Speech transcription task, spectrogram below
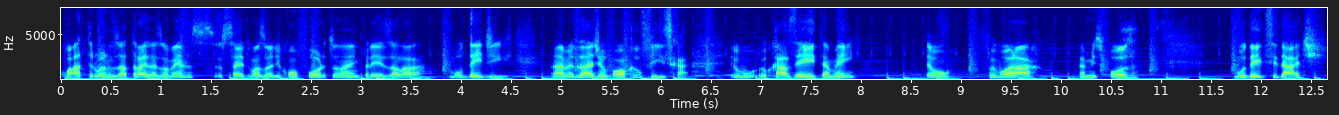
quatro anos atrás, mais ou menos, eu saí de uma zona de conforto na empresa lá, mudei de. Na verdade, olha o que eu fiz, cara. Eu, eu casei também, então fui morar com a minha esposa mudei de cidade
